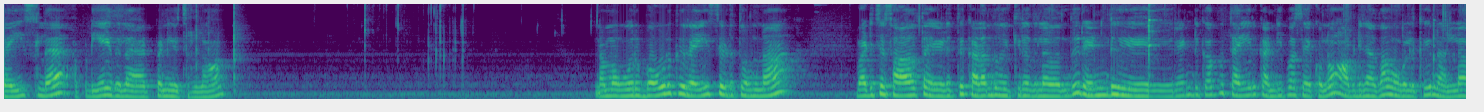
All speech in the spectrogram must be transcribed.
ரைஸில் அப்படியே இதில் ஆட் பண்ணி வச்சிடலாம். நம்ம ஒரு பவுலுக்கு ரைஸ் எடுத்தோம்னா வடித்த சாதத்தை எடுத்து கலந்து வைக்கிறதுல வந்து ரெண்டு ரெண்டு கப்பு தயிர் கண்டிப்பாக சேர்க்கணும். அப்படின்னா தான் உங்களுக்கு நல்லா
